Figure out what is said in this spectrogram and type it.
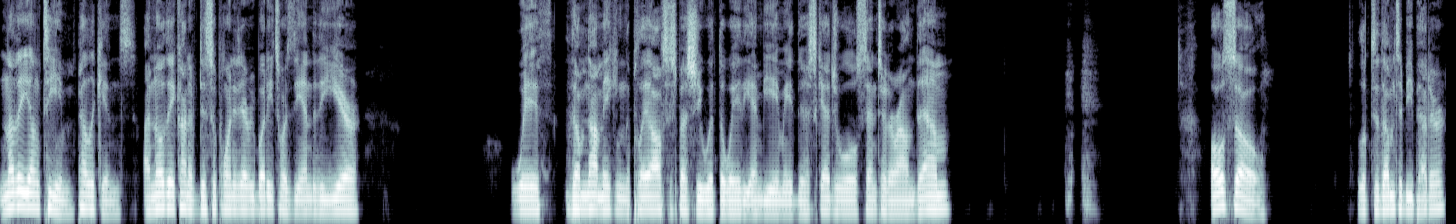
Another young team, Pelicans. I know they kind of disappointed everybody towards the end of the year with them not making the playoffs, especially with the way the NBA made their schedule centered around them. Also, look to them to be better.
